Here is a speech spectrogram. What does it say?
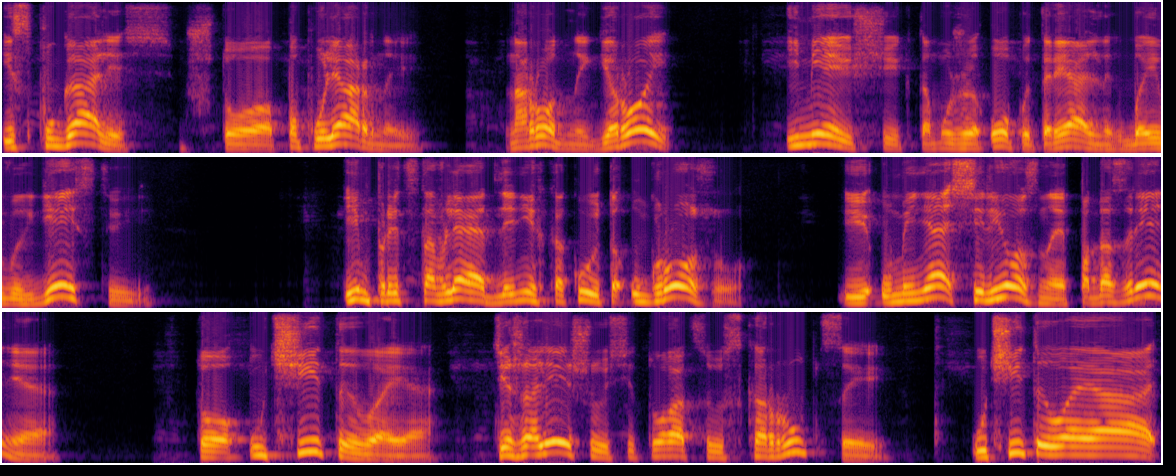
испугались, что популярный народный герой, имеющий к тому же опыт реальных боевых действий, им представляет для них какую-то угрозу. И у меня серьезное подозрение, что учитывая тяжелейшую ситуацию с коррупцией, учитывая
